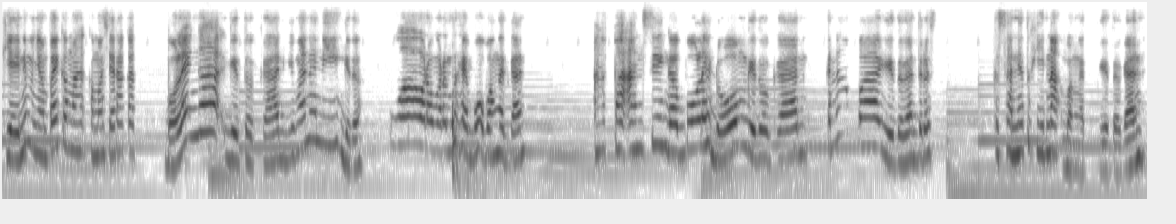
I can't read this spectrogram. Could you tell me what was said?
Kiai ini menyampaikan ke, ke masyarakat boleh nggak? Gitu kan gimana nih? Gitu. Wah orang-orang tuh heboh banget kan. Apaan sih? Nggak boleh dong. Gitu kan. Kenapa? Gitu kan. Terus kesannya tuh hina banget gitu kan.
